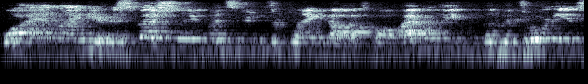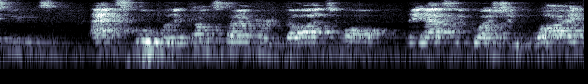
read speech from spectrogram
Why am I here? Especially when students are playing dodgeball. I believe the majority of students at school, when it comes time for dodgeball, they ask the question, Why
